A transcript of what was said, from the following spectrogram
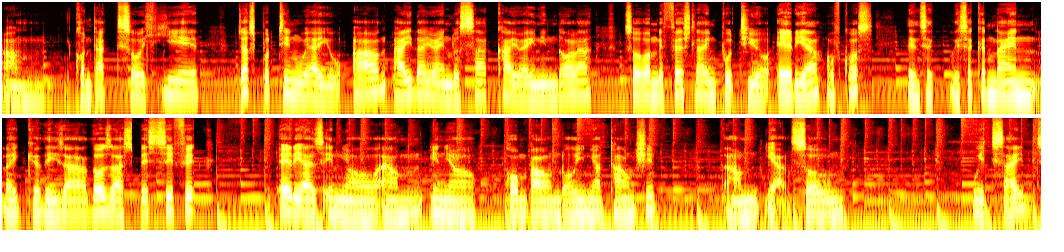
um, contact. So here just put in where you are. Either you're in lusaka you're in Ndola. so on the first line put your area of course. Then sec the second line like uh, these are those are specific areas in your um in your compound or in your township. Um yeah so which side?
